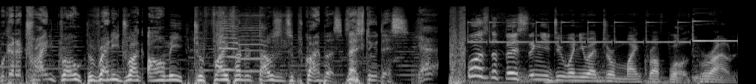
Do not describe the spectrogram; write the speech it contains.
We're going to try and grow the ReniDrag army to 500,000 subscribers. Let's do this. Yeah. What's the first thing you do when you enter a Minecraft world? Brown.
